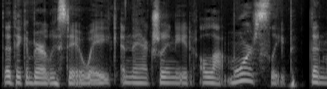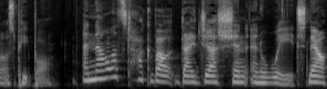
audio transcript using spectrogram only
that they can barely stay awake and they actually need a lot more sleep than most people. And now let's talk about digestion and weight. Now,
